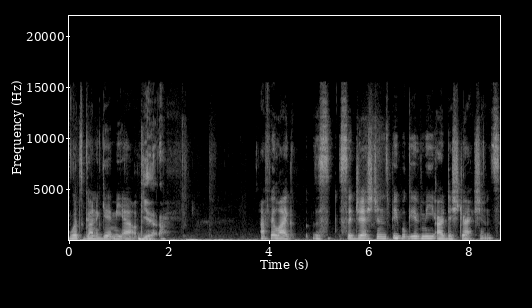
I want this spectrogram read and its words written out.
What's going to get me out? yeah I feel like the s- suggestions people give me are distractions.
